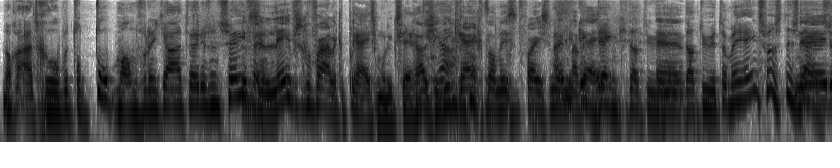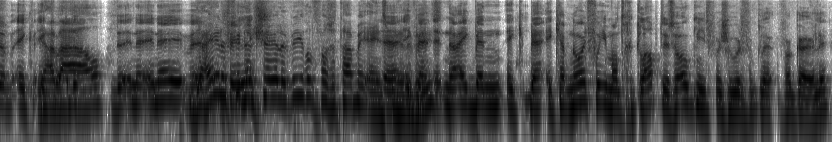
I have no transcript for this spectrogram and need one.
nog uitgeroepen tot topman van het jaar 2007. Dat is een levensgevaarlijke prijs, moet ik zeggen. Als je ja. die krijgt, dan is het faillissement nabij. Ik denk dat u, uh, dat u het ermee eens was destijds. Nee, dat, ik, ik, Jawel. De, nee, nee, de hele financiële wereld was het daarmee eens, uh, ik, ben, nou, ik, ben, ik, ben, ik heb nooit voor iemand geklapt, dus ook niet voor Sjoerd van, van Keulen.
